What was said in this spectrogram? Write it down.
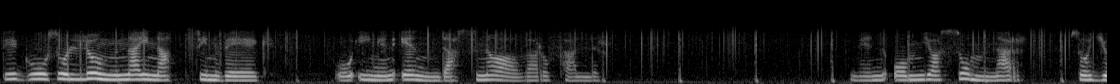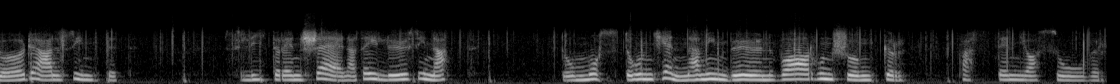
Det går så lugna i natt sin väg och ingen enda snavar och faller. Men om jag somnar så gör det alls intet. Sliter en stjärna sig lös i natt då måste hon känna min bön var hon sjunker fastän jag sover.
